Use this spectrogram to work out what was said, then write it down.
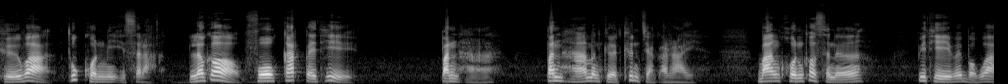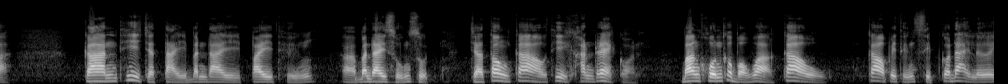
ถือว่าทุกคนมีอิสระ แล้วก็โฟกัสไปที่ปัญหาปัญหามันเกิดขึ้นจากอะไร บางคนก็เสนอ วิธีไว้บอกว่า การที่จะไต่บันไดไปถึงบันไดสูงสุด จะต้องก้าวที่ขั้นแรกก่อน บางคนก็บอกว่าก้าวก้าวไปถึง 10 ก็ได้เลย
